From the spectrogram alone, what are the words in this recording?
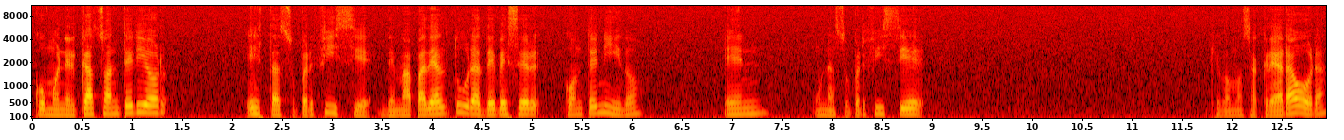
Como en el caso anterior, esta superficie de mapa de altura debe ser contenido en una superficie que vamos a crear ahora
